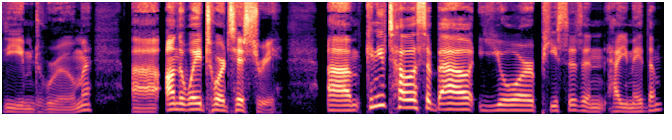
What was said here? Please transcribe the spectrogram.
themed room uh, on the way towards history. Um, can you tell us about your pieces and how you made them?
